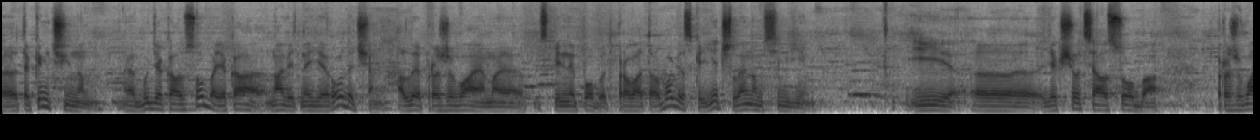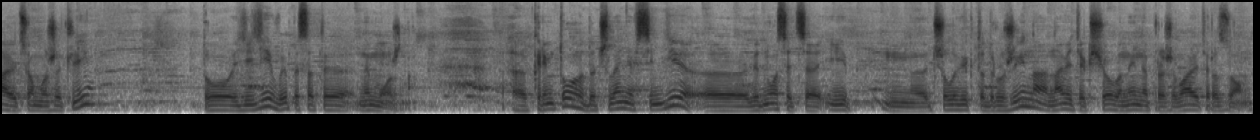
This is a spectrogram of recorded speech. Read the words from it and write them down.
Е, Таким чином, е, будь-яка особа, яка навіть не є родичем, але проживає, має спільний побут, права та обов'язки, є членом сім'ї. І е, якщо ця особа проживає у цьому житлі, то її виписати не можна. Е, Крім того, до членів сім'ї е, відносяться і чоловік та дружина, навіть якщо вони не проживають разом.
